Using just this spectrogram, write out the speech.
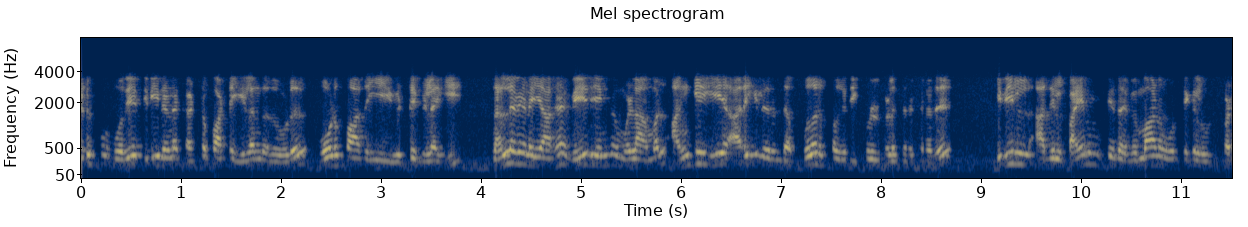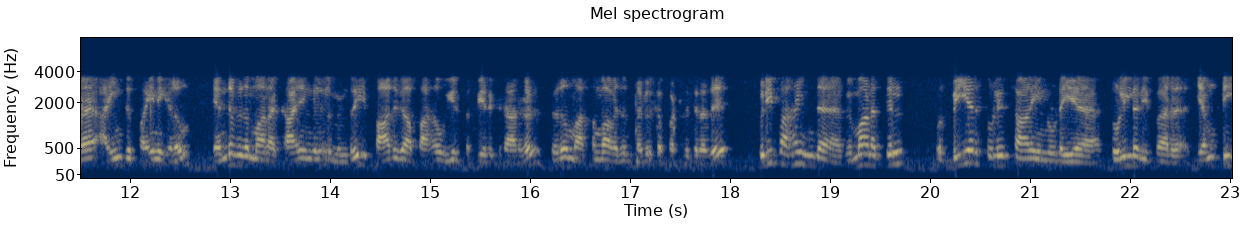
எடுக்கும் போதே திடீரென கட்டுப்பாட்டை இழந்ததோடு ஓடுபாதையை விட்டு விலகி நல்ல வேளையாக வேறு எங்கும் விழாமல் அங்கேயே அருகில் இருந்த புதர் பகுதிக்குள் விழுந்திருக்கிறது. இதில் அதில் பயணம் செய்த விமான ஓட்டிகள் உட்பட ஐந்து பயணிகளும் எந்த விதமான காயங்களும் இன்றி பாதுகாப்பாக உயிர் தப்பியிருக்கிறார்கள். பெரும் அசம்பாவிதம் தவிர்க்கப்பட்டிருக்கிறது. குறிப்பாக இந்த விமானத்தில் ஒரு பியர் தொழிற்சாலையினுடைய தொழிலதிபர் M D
